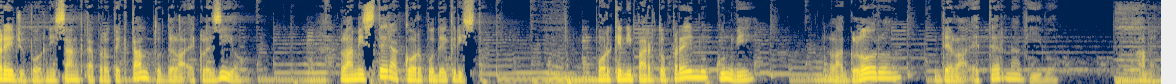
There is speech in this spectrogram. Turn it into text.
Preĝu por ni sankta protektanto de la eklezio, la mistera corpo de Cristo, porque ni partoprenu cun vi la gloron de la eterna vivo. Amen.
